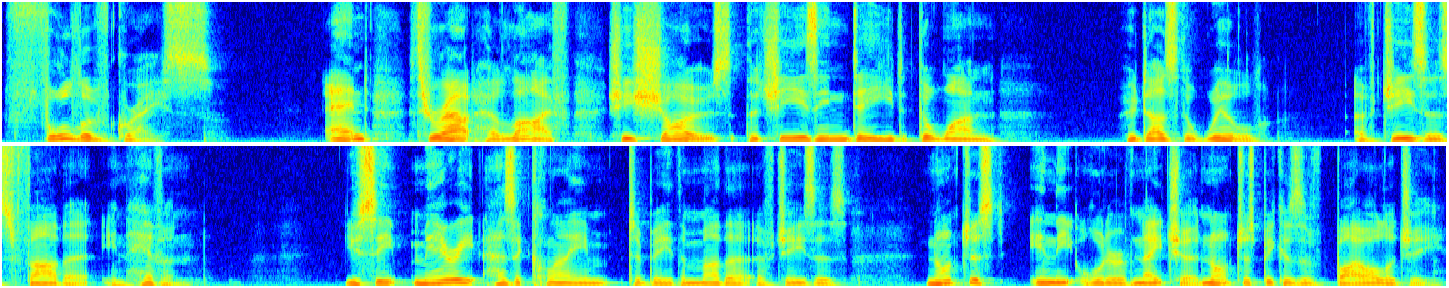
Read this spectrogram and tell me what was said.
full of grace. And throughout her life, she shows that she is indeed the one who does the will of Jesus' Father in heaven. You see, Mary has a claim to be the mother of Jesus, not just in the order of nature, not just because of biology,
